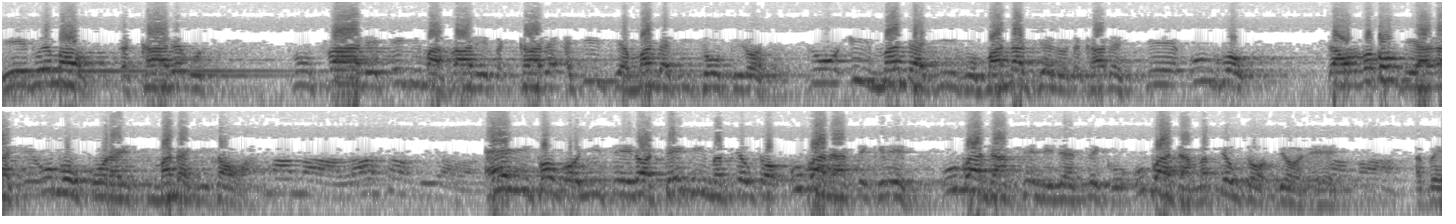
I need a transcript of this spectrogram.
ရေသွင်းပေါင်းတခါတည်းကိုသူသားတယ်တိတ်ဒီမှာသားတယ်တခါတည်းအကြည့်ကျမန္တကြီးထိုးပြီးတော့သူဤမန္တကြီးကိုမာနပြဲလို့တခါတည်းရှင်ဥပုပ် တောင်သဘုတ်တရားကရှင်ဥပုပ်ကိုယ်တိုင်မန္တကြီးတောင်းပါမှန်ပါလားဆောင်ပြရပါအဲ့ဒီပုဂ္ဂိုလ်ကြီးသေတော့ဒိဋ္ဌိမပြုတ်တော့ဥပါဒာစိတ်ကလေးဥပါဒာဖြစ်နေတဲ့စိတ်ကိုဥပါဒာမပြုတ်တော့ပြောတယ်အပေ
